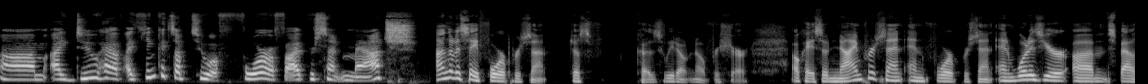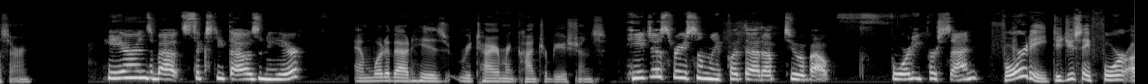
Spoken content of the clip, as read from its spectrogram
Um, I do have, I think it's up to a 4 or 5% match. I'm going to say 4%, just because we don't know for sure. Okay, so 9% and 4%. And what does your um, spouse earn? He earns about 60000 a year. And what about his retirement contributions? He just recently put that up to about 40%. 40? Did you say 40?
